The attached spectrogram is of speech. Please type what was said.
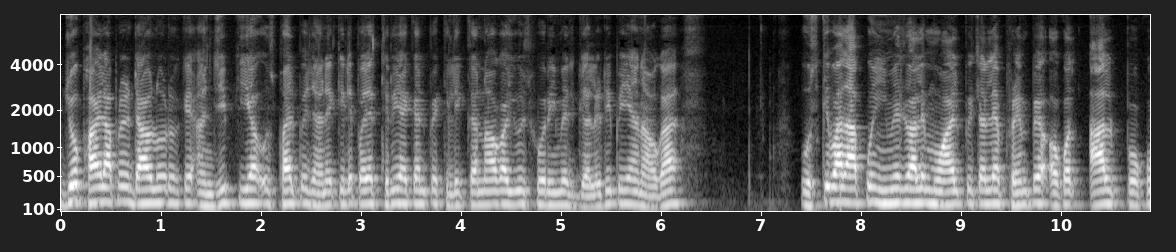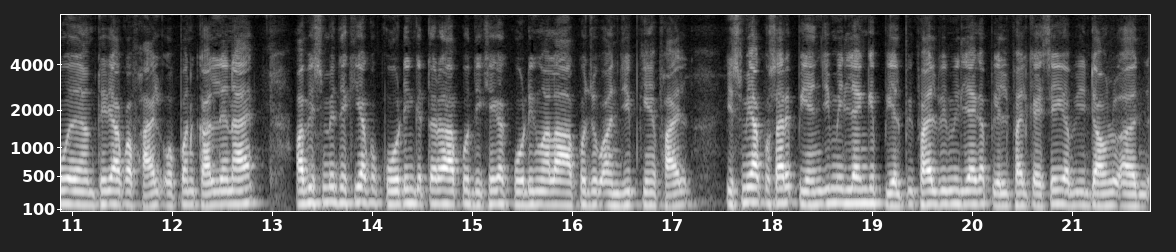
जो फ़ाइल आपने डाउनलोड करके अनजिप किया, उस फ़ाइल पे जाने के लिए पहले थ्री आइकन पे क्लिक करना होगा। यूज़ फॉर इमेज गैलरी पे जाना होगा। उसके बाद आपको इमेज वाले मोबाइल पे चले फ्रेम पे और आल पोको एम थ्री आपका फ़ाइल ओपन कर लेना है। अब इसमें देखिए आपको कोडिंग की तरह आपको दिखेगा। कोडिंग वाला आपको जो अनजिप किए हैं फ़ाइल इसमें आपको सारे पीएनजी मिल जाएँगे पीएलपी फ़ाइल भी मिल जाएगा। पीएलपी फ़ाइल कैसे ही अभी डाउनलोड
